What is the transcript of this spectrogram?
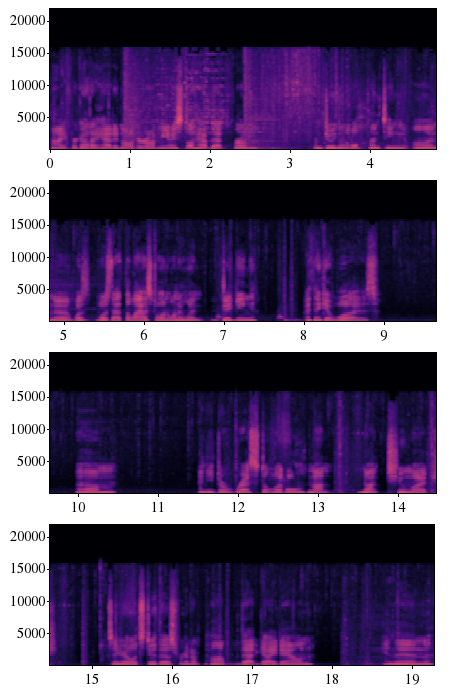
I forgot I had an auger on me. I still have that from from doing a little hunting on... Uh, was, was that the last one when I went digging? I think it was. Um, I need to rest a little. Not, not too much. So here, let's do this. We're going to pop that guy down. And then,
